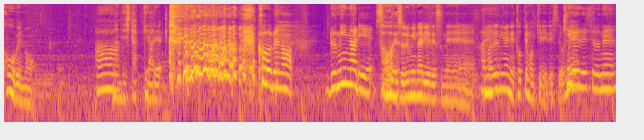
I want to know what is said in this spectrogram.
神戸のあ何でしたっけあれあ、神戸のルミナリエ。そうですルミナリエですねあのルミナリエとっても綺麗ですよね綺麗ですよね。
